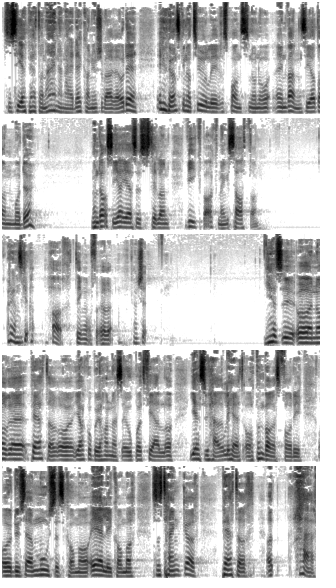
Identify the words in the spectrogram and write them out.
så sier Peter nei, nei, nei, det kan jo ikke være. Og det er jo ganske naturlig respons når en venn sier at han må dø. Men da sier Jesus til han, 'Vik bak meg, Satan'. Og det er ganske hard ting å få høre, kanskje. Jesu, og Når eh, Peter og Jakob og Johannes er oppe på et fjell, og Jesu herlighet åpenbares for dem, og du ser Moses komme og Eli kommer, så tenker Peter at her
